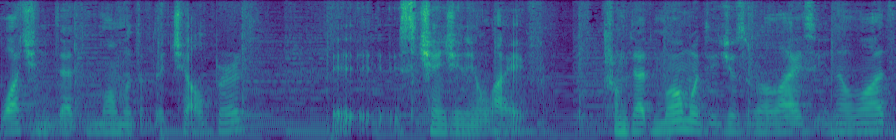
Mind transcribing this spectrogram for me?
Watching that moment of the childbirth is changing your life. From that moment, you just realize, you know what?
